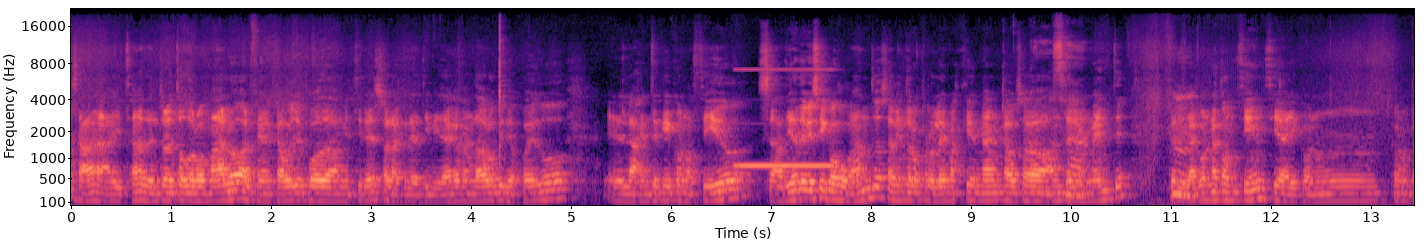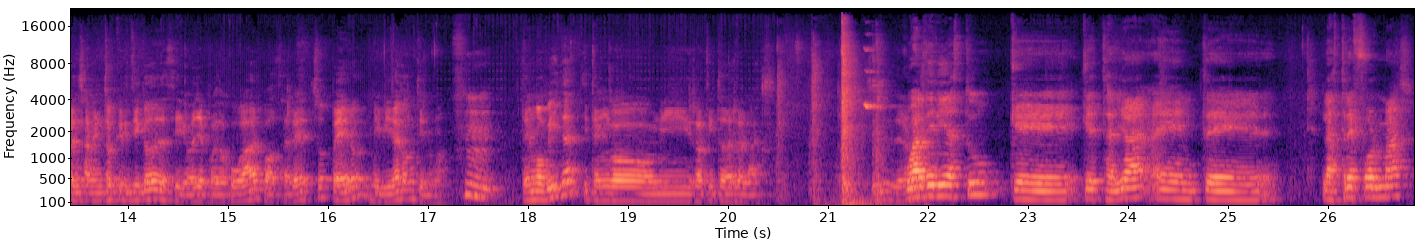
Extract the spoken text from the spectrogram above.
O sea, ahí está, dentro de todo lo malo, al fin y al cabo yo puedo admitir eso, la creatividad que me han dado los videojuegos, eh, la gente que he conocido, o sea, a día de hoy sigo jugando, sabiendo los problemas que me han causado Exacto. anteriormente, pero Mm. ya con una conciencia y con un, con un pensamiento crítico de decir, oye, puedo jugar, puedo hacer esto, pero mi vida continúa. Hmm. Tengo vida y tengo mi ratito de relax. ¿Cuál dirías tú que, que estaría entre las tres formas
